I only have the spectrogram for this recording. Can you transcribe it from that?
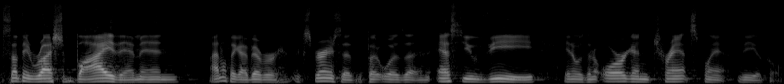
something rushed by them. And I don't think I've ever experienced this, but it was an SUV and it was an organ transplant vehicle.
